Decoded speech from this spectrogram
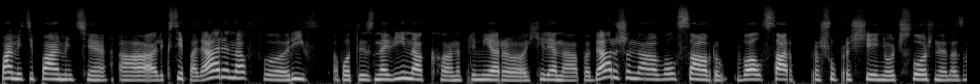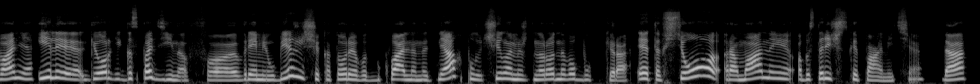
«Памяти памяти», а, Алексей Поляринов, э, «Риф». Вот из новинок, например, Хелена Побяржина, «Валсар», «Валсар», прошу прощения, очень сложное название, или Георгий Господинов, э, «Время убежища», которое вот буквально на днях получила международного букера. Это все романы об исторической памяти да,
